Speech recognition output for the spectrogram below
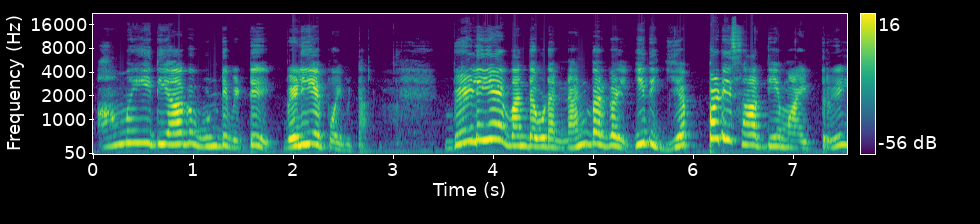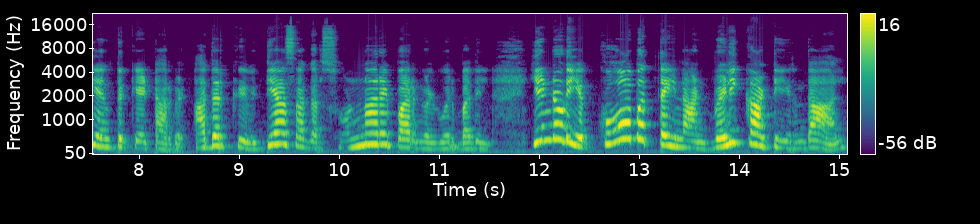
அமைதியாக உண்டுவிட்டு வெளியே போய்விட்டார். வெளியே வந்தவுடன் நண்பர்கள் இது எப்படி சாத்தியமாயிற்று? என்று கேட்டார்கள். அதற்கு வித்யாசாகர் சொன்னாரை பாருங்கள் ஒரு பதில். என்னுடைய கோபத்தை நான் வெளிக்காட்டி இருந்தால்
